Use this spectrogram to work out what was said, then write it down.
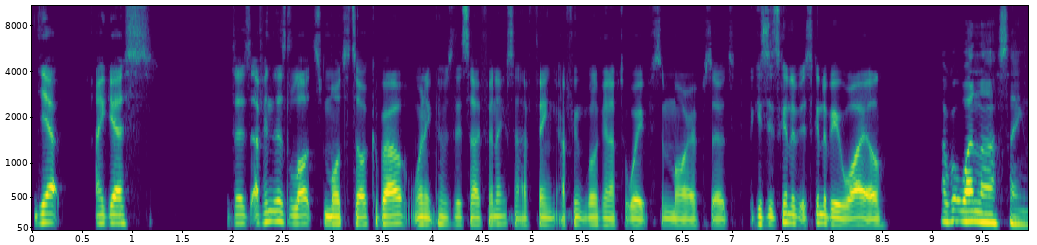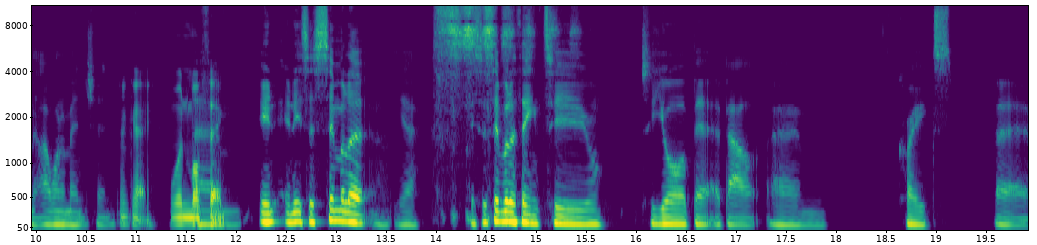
yeah, I guess there's I think there's lots more to talk about when it comes to this iPhone X. And I think I think we're gonna have to wait for some more episodes because it's gonna it's gonna be a while. I've got one last thing that I want to mention. Okay, one more thing. Um, in, and it's a similar, yeah, it's a similar thing to to your bit about um, Craig's uh,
